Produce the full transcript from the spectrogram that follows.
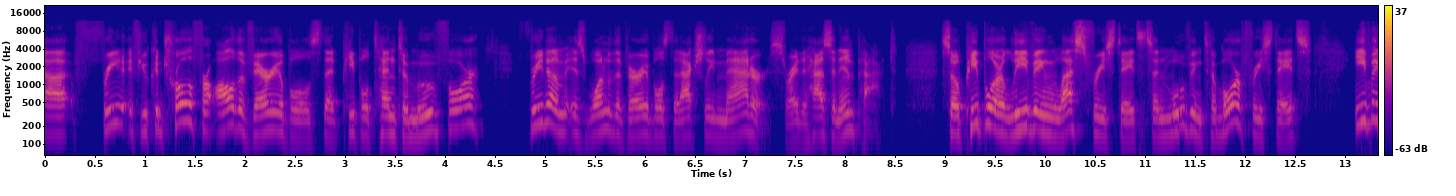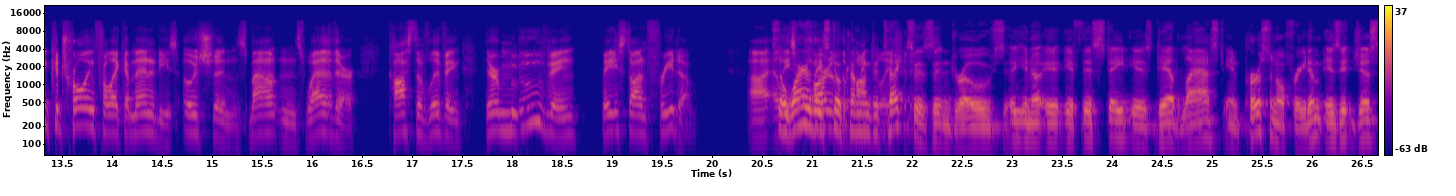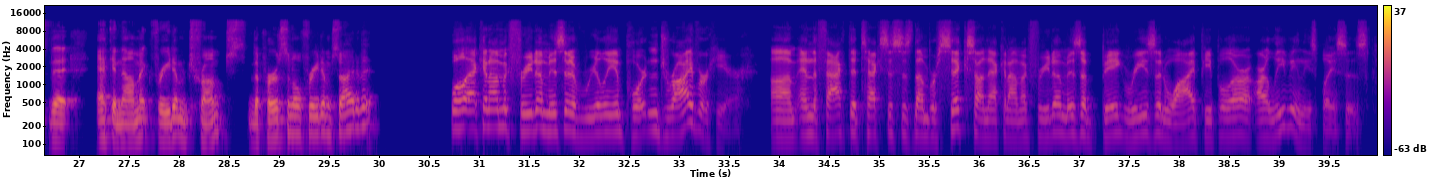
uh, free if you control for all the variables that people tend to move for, freedom is one of the variables that actually matters. Right? It has an impact. So people are leaving less free states and moving to more free states, even controlling for like amenities, oceans, mountains, weather, cost of living. They're moving based on freedom. Uh, so why are they still the coming to Texas in droves? You know, if, if, this state is dead last in personal freedom, is it just that economic freedom trumps the personal freedom side of it? Well, economic freedom is a really important driver here. Um, and the fact that Texas is number six on economic freedom is a big reason why people are, are leaving these places.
